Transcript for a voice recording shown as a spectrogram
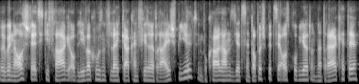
Darüber hinaus stellt sich die Frage, ob Leverkusen vielleicht gar kein 4-3-3 spielt. Im Pokal haben sie jetzt eine Doppelspitze ausprobiert und eine Dreierkette.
